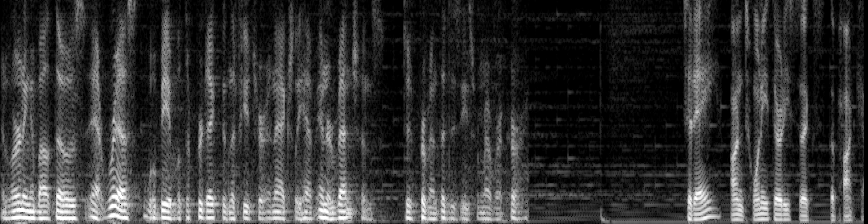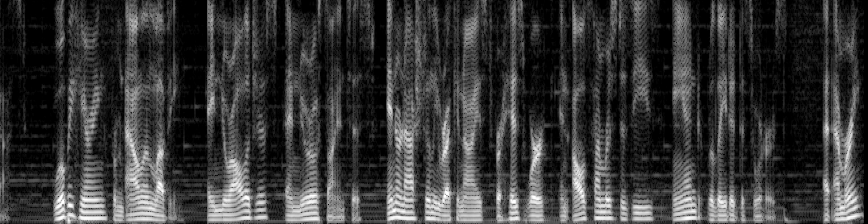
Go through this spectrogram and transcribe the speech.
and learning about those at risk. We'll be able to predict in the future and actually have interventions to prevent the disease from ever occurring. Today on 2036, the podcast, we'll be hearing from Allan Levey, a neurologist and neuroscientist internationally recognized for his work in Alzheimer's disease and related disorders. At Emory,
